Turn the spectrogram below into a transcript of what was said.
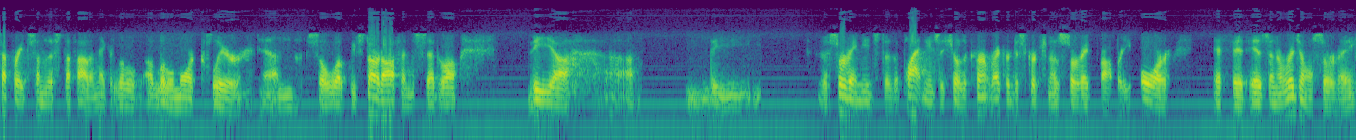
separate some of this stuff out and make it a little a little more clear. And so what we start off and said, well, the uh, uh, the the survey needs to the plat needs to show the current record description of the surveyed property, or if it is an original survey,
